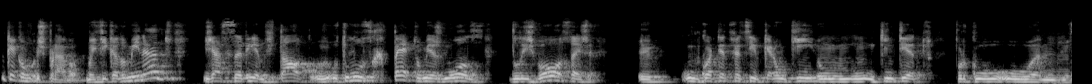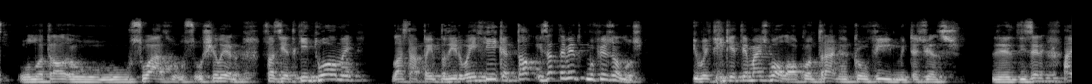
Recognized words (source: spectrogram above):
o que é que eu esperava? O Benfica dominante, já sabíamos tal, o, o Toulouse repete o mesmo 11 de Lisboa, ou seja, eh, um quarteto defensivo que era um, um, um quinteto, porque o, o, um, o lateral, o Suazo, o, o, chileno, fazia de quinto homem, lá está para impedir o Benfica, tal, exatamente como fez na luz. E o Benfica ia ter mais bola, ao contrário do que eu vi muitas vezes dizer, ah,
